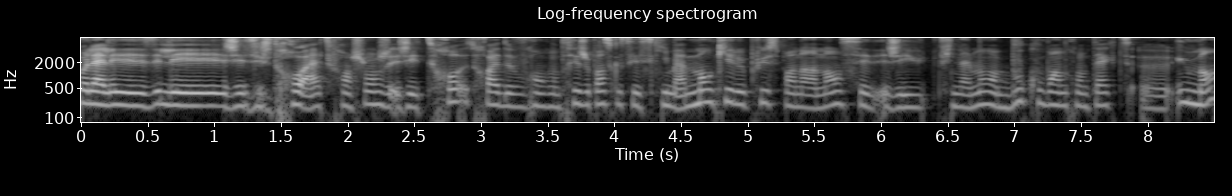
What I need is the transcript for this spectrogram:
voilà, les, les, j'ai trop hâte, franchement, j'ai trop, trop hâte de vous rencontrer. Je pense que c'est ce qui m'a manqué le plus pendant un an. J'ai eu finalement beaucoup moins de contacts euh, humains.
